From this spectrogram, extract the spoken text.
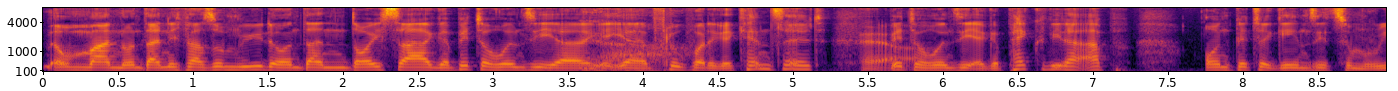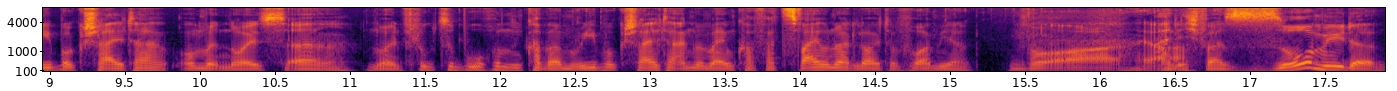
oh Mann, und dann, ich war so müde und dann Durchsage, bitte holen Sie Ihr, Ihr Flug wurde gecancelt, Ja. bitte holen Sie Ihr Gepäck wieder ab und bitte gehen Sie zum Rebook-Schalter, um einen neues, äh, neuen Flug zu buchen. Komme am Rebook-Schalter an mit meinem Koffer, 200 Leute vor mir. Boah, ja. Und ich war so müde.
